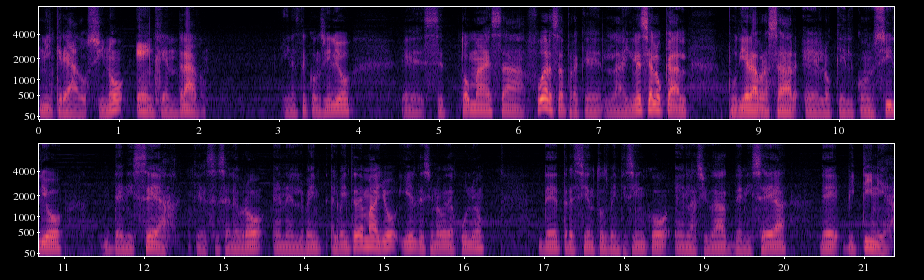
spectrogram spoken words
ni creado, sino engendrado. Y en este concilio eh, se toma esa fuerza para que la iglesia local pudiera abrazar eh, lo que el concilio de Nicea, que se celebró en el 20, el 20 de mayo y el 19 de junio de 325 en la ciudad de Nicea de Bitinia.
